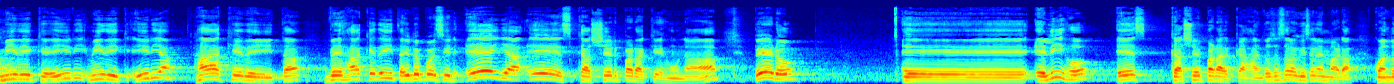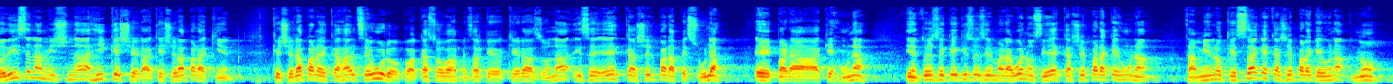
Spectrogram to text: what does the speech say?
Midi que iria, ha deita, ve ha que deita. Yo te puedo decir, ella es kasher para quejuna, pero eh, el hijo es kasher para el caja. Entonces eso es lo que dice la Emara. Cuando dice la Mishnah, hi keshera, keshera para quién? Keshera para el cajal seguro, ¿por acaso vas a pensar que, era zona? Dice, es kasher para pesula, eh, para quejuna. Y entonces, ¿qué quiso decir Emara? Bueno, si es kasher para quejuna, también lo que saca es kasher para quejuna. No,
